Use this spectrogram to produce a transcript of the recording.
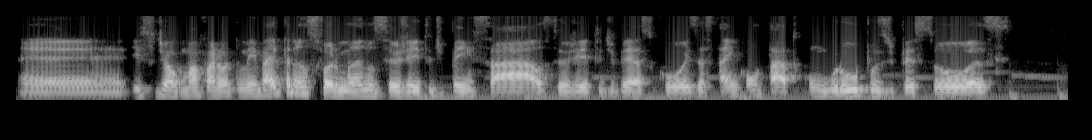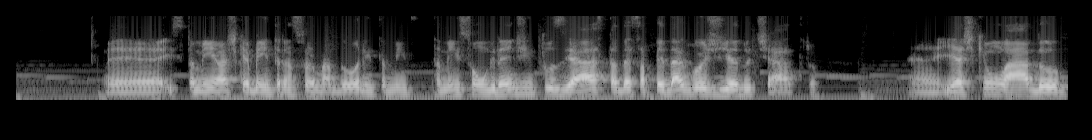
É, isso de alguma forma também vai transformando o seu jeito de pensar, o seu jeito de ver as coisas, estar tá em contato com grupos de pessoas. É, isso também eu acho que é bem transformador e também, também sou um grande entusiasta dessa pedagogia do teatro. É, e acho que um lado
